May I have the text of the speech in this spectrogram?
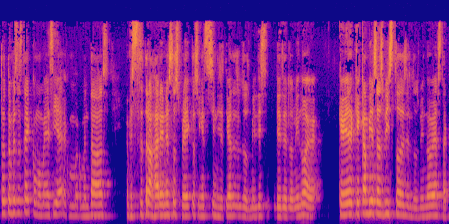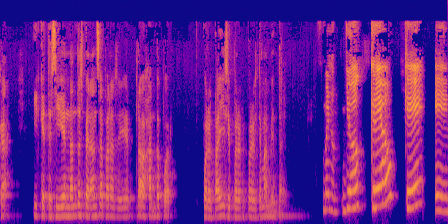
Tú, tú, empezaste, como me decía, como me comentabas, empezaste a trabajar en estos proyectos y en estas iniciativas desde el, 2010, desde el 2009. ¿Qué, ¿Qué cambios has visto desde el 2009 hasta acá? Y que te siguen dando esperanza para seguir trabajando por, por el país y por por el tema ambiental. Bueno, yo creo que, eh,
